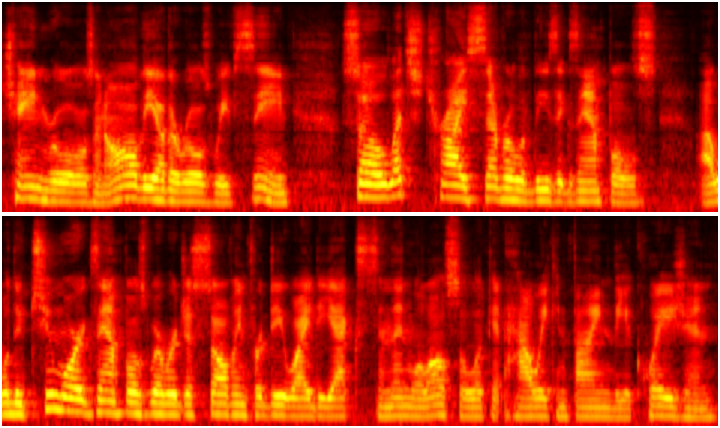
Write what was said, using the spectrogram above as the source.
chain rules and all the other rules we've seen. So let's try several of these examples. Uh, we'll do two more examples where we're just solving for dy dx, and then we'll also look at how we can find the equation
